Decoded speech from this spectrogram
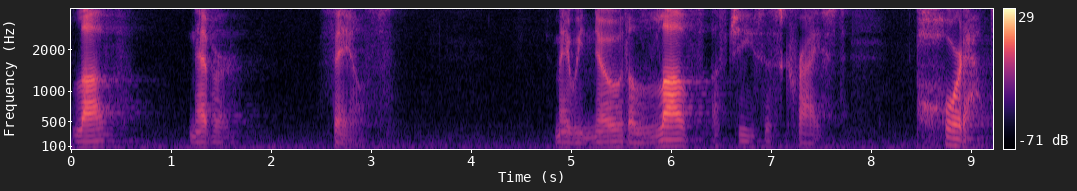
Love never fails. May we know the love of Jesus Christ poured out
